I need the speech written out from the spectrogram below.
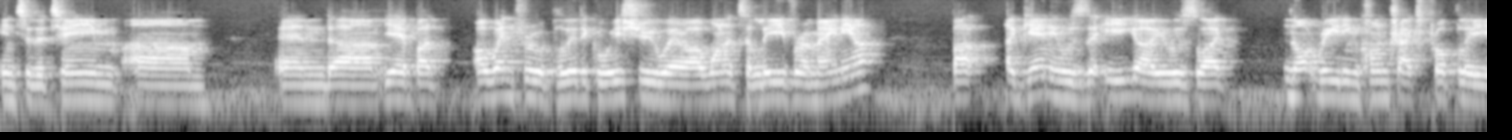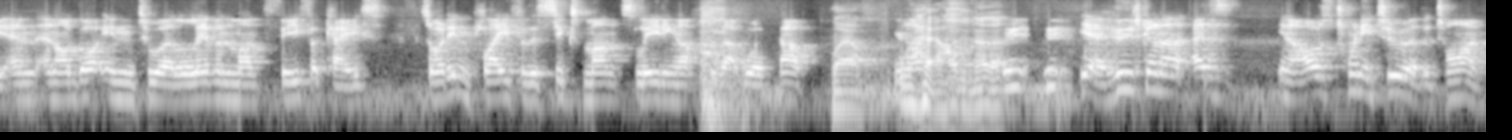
into the team. Um, and um, yeah, but I went through a political issue where I wanted to leave Romania, but again, it was the ego. It was like not reading contracts properly, and, and I got into an 11 month FIFA case. So I didn't play for the six months leading up to that World Cup. Wow! You know, wow! I didn't know that. Who, who, yeah, who's gonna? As you know, I was 22 at the time,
